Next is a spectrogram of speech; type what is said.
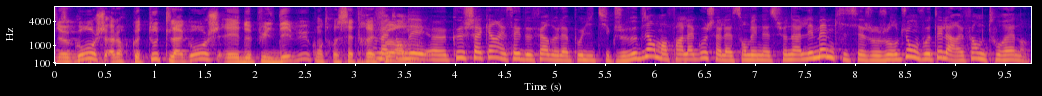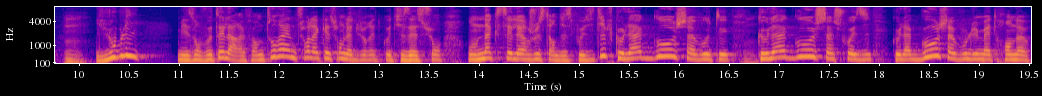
de gauche alors que toute la gauche est depuis le début contre cette réforme attendez, euh, que chacun essaye de faire de la politique, je veux bien, mais enfin, la gauche à l'Assemblée nationale, les mêmes qui siègent aujourd'hui ont voté la réforme Touraine. Hmm. Ils l'oublient. Mais ils ont voté la réforme Touraine. Sur la question de la durée de cotisation, on accélère juste un dispositif que la gauche a voté, Hmm. que la gauche a choisi, que la gauche a voulu mettre en œuvre.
